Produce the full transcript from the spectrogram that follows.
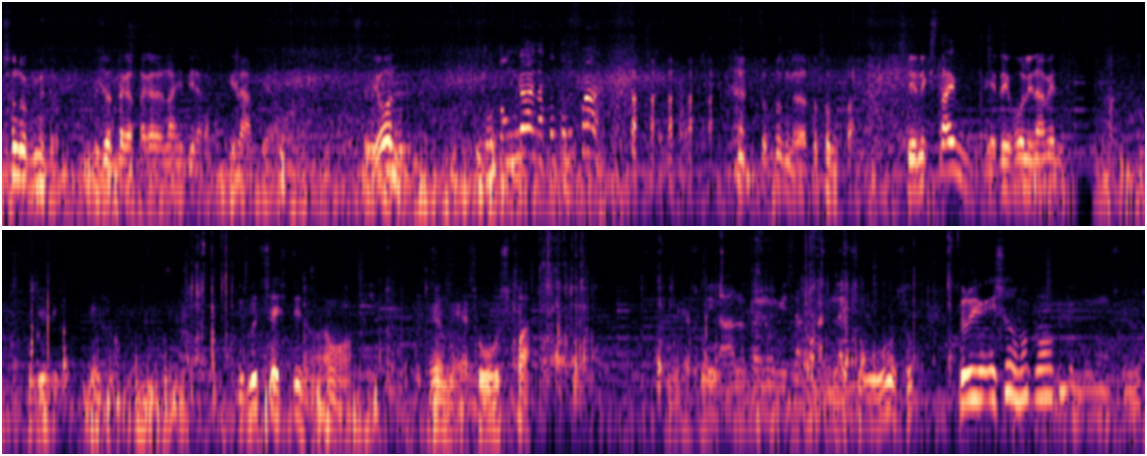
Sunog na. Medyo tagal-tagal na hindi nakapag-tilapia. So yun. Tutong na, natutong pa. tutong na, tutong pa. See you next time. Ito yung huli namin. Liliit eh. May good size din, oh. Ayan, may asus pa. May asus. Tinalo tayo nung isa. May Handline. asus, oh. Pero yung isa, no, grabe. Ganda ng sus.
